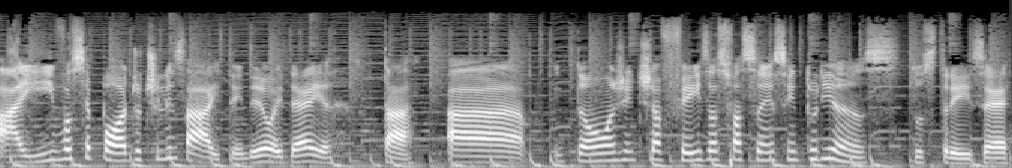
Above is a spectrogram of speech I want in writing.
aí você pode utilizar, entendeu a ideia? Tá. Ah, então a gente já fez as façanhas centuriãs dos três. É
